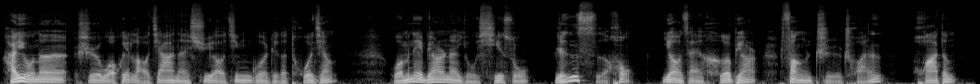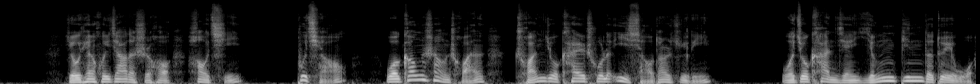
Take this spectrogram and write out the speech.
还有呢，是我回老家呢，需要经过这个沱江，我们那边呢有习俗，人死后要在河边放纸船、花灯。有天回家的时候，好奇。不巧，我刚上船，船就开出了一小段距离，我就看见迎宾的队伍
